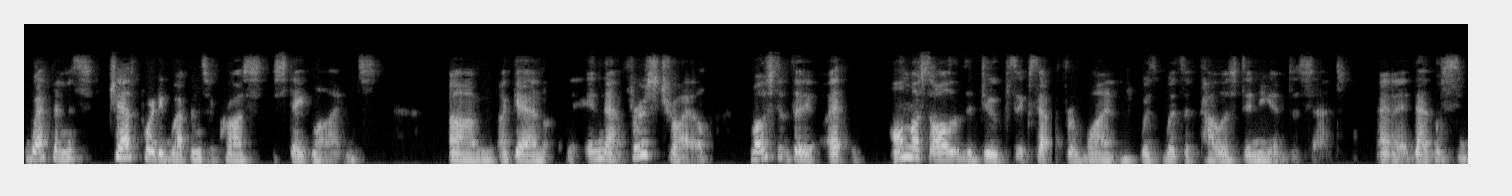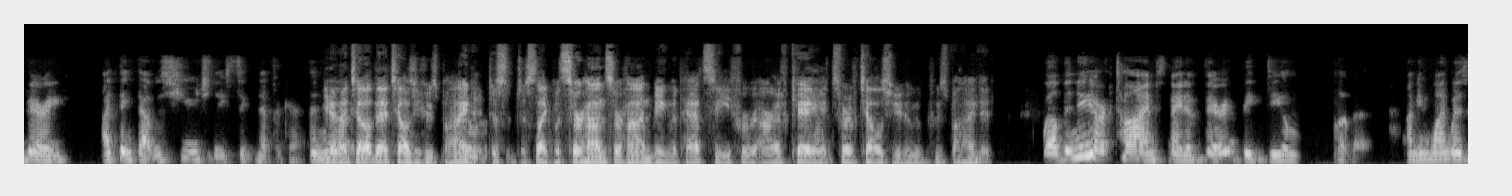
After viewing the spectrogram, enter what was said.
weapons, transporting weapons across state lines. Um, again, in that first trial, most of the, uh, almost all of the dupes, except for one, was was of Palestinian descent, and it, that was very. I think that was hugely significant. yeah, that, tell, that tells you who's behind it. Just just like with Sirhan Sirhan being the patsy for RFK, it sort of tells you who who's behind it. Well, the New York Times made a very big deal of it. I mean, one was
